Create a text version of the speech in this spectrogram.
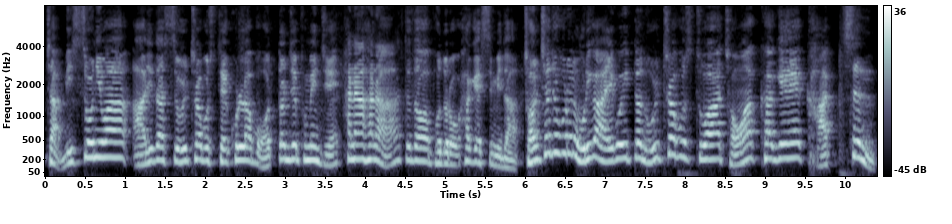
자, 미소니와 아디다스 울트라부스트의 콜라보 어떤 제품인지 하나하나 뜯어보도록 하겠습니다. 전체적으로는 우리가 알고 있던 울트라부스트와 정확하게 같은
